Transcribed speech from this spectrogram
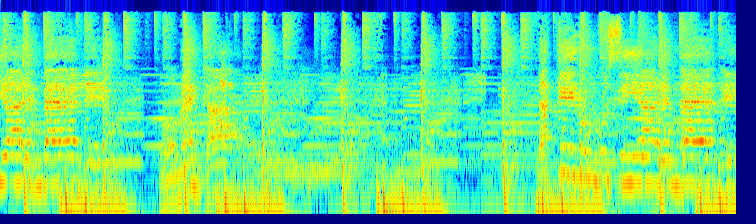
girare in belli come in car Da chi non gustiare in belli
